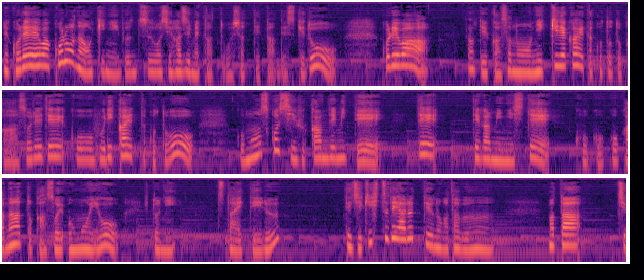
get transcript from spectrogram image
でこれはコロナを機に文通をし始めたっておっしゃってたんですけどこれは何ていうかその日記で書いたこととかそれでこう振り返ったことをこうもう少し俯瞰で見てで手紙にしてこうこうこうかなとかそういう思いを人に伝えている。で直筆でやるっていうのが多分また違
